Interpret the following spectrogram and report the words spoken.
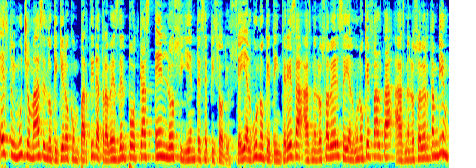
Esto y mucho más es lo que quiero compartir a través del podcast en los siguientes episodios. Si hay alguno que te interesa, házmelo saber. Si hay alguno que falta, házmelo saber también.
